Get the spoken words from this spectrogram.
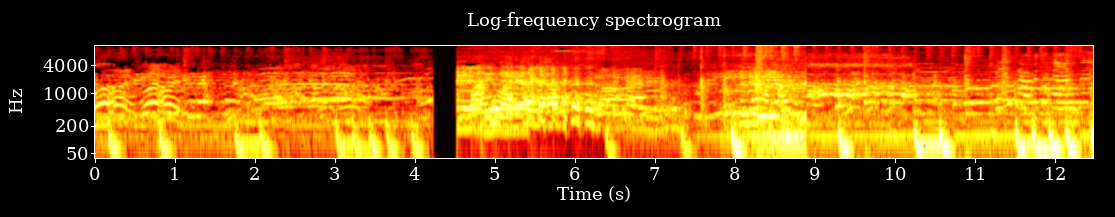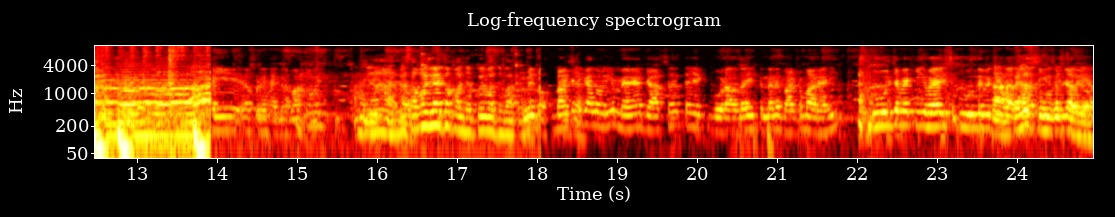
ਓਏ ਹੋਏ ਓਏ ਹੋਏ। ਮਾਨੀ ਆ ਰਿਹਾ ਯਾਰ ਪੰਜ ਕੋਈ ਵੱਜ ਬਾਤ ਨਹੀਂ। ਬੰਕ ਦੀ ਗੱਲ ਹੋ ਰਹੀ ਹੈ ਮੈਂ ਜੱਸ ਤੇ ਇੱਕ ਗੋਰਾ ਆਉਂਦਾ ਸੀ ਤਿੰਨਾਂ ਨੇ ਬੰਕ ਮਾਰਿਆ ਸੀ। ਸਕੂਲ 'ਚ ਮੈਂ ਕੀ ਹੋਇਆ ਸੀ ਸਕੂਲ ਦੇ ਵਿੱਚ ਹਾਂ, ਪਹਿਲਾਂ ਸਕੂਲ ਸਮਝਾ ਰਿਹਾ।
